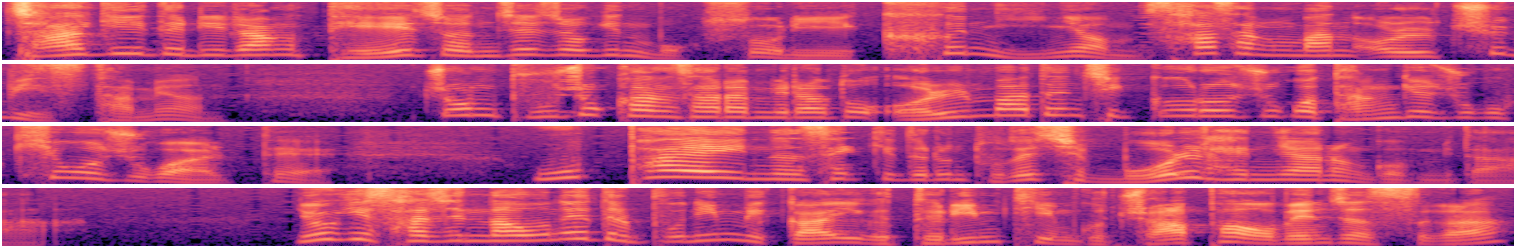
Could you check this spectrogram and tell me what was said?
자기들이랑 대전제적인 목소리, 큰 이념, 사상만 얼추 비슷하면 좀 부족한 사람이라도 얼마든지 끌어주고 당겨주고 키워주고 할 때 우파에 있는 새끼들은 도대체 뭘 했냐는 겁니다. 여기 사진 나온 애들 뿐입니까? 이거 드림팀 그 좌파 어벤져스가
